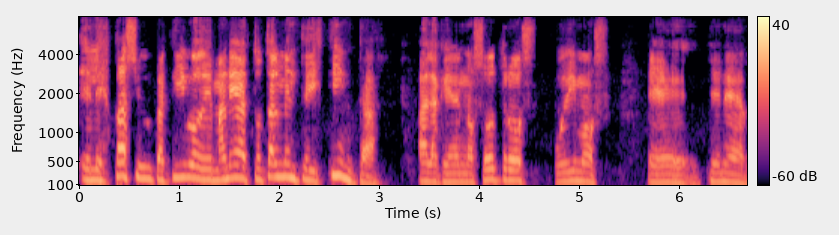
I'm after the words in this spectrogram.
el espacio educativo de manera totalmente distinta a la que nosotros pudimos eh, tener.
